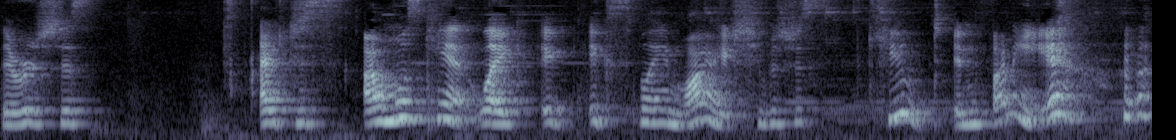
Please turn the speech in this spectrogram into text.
There was just, I just I almost can't like explain why. She was just cute and funny. um,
